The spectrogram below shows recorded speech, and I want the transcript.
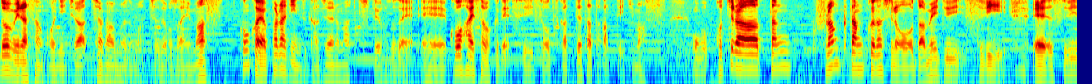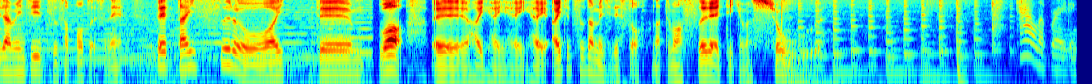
どうも皆さんこんにちは、ジャバムの抹茶でございます。今回はパラディンズカジュアルマッチということで、えー後輩砂漠でシリスを使って戦っていきます。ここちらタン、フランクタンクなしのダメージ3、えー3ダメージ2サポートですね。で、対するお相手は、えーはいはいはいはい、相手2ダメージですとなってます。それではやっていきましょう。Calibrating.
